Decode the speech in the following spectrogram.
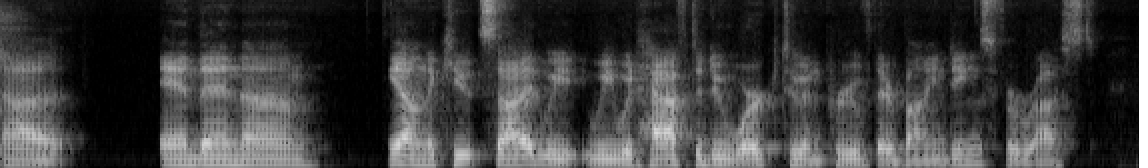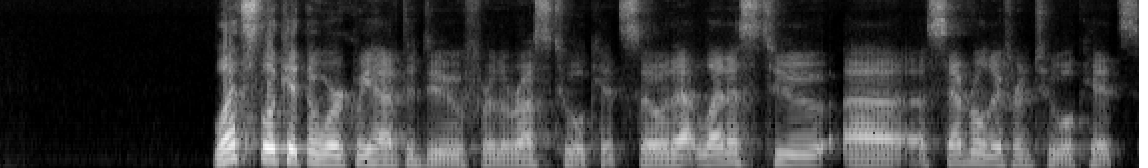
Uh, and then um, yeah, on the Qt side, we we would have to do work to improve their bindings for Rust. Let's look at the work we have to do for the Rust toolkits. So that led us to uh, several different toolkits,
